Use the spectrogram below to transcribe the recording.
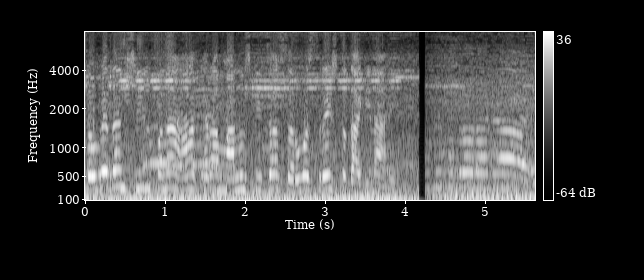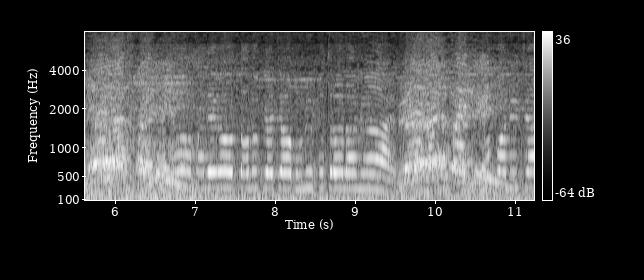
संवेदनशीलपणा हा खरा माणुसकीचा सर्वश्रेष्ठ दागिना आहे. न्याय मालेगाव तालुक्याच्या भूमिपुत्राला न्याय. रुपालीच्या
